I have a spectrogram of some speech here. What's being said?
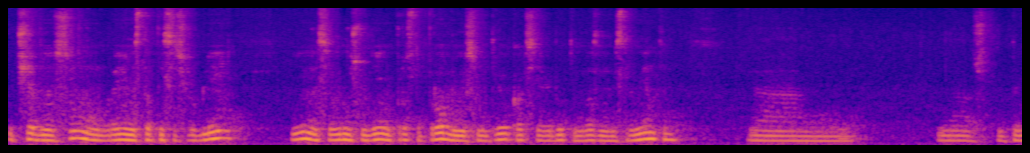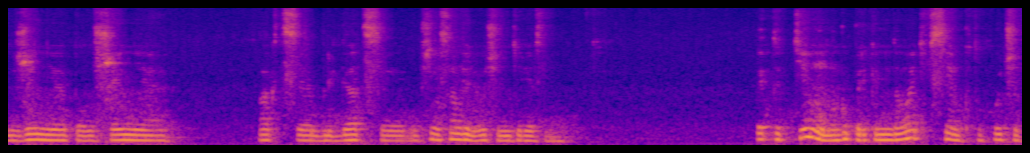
учебную сумму в районе 100 тысяч рублей. И на сегодняшний день просто пробую, смотрю, как себя ведут там разные инструменты. На понижение, повышение, акции, облигации. Вообще, на самом деле, очень интересно. Эту тему могу порекомендовать всем, кто хочет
